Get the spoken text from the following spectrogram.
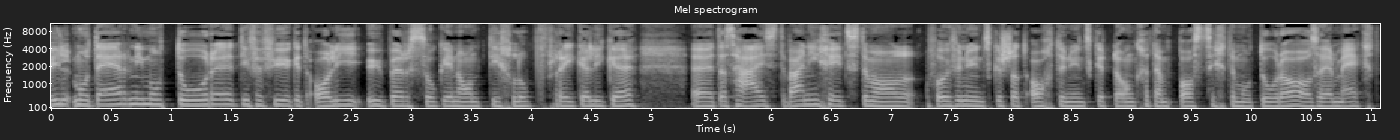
weil moderne Motoren, die verfügen alle über sogenannte Klopfregelungen. Äh, das heißt, wenn ich jetzt einmal 95er statt 98er tanke, dann passt sich der Motor an. Also er merkt,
